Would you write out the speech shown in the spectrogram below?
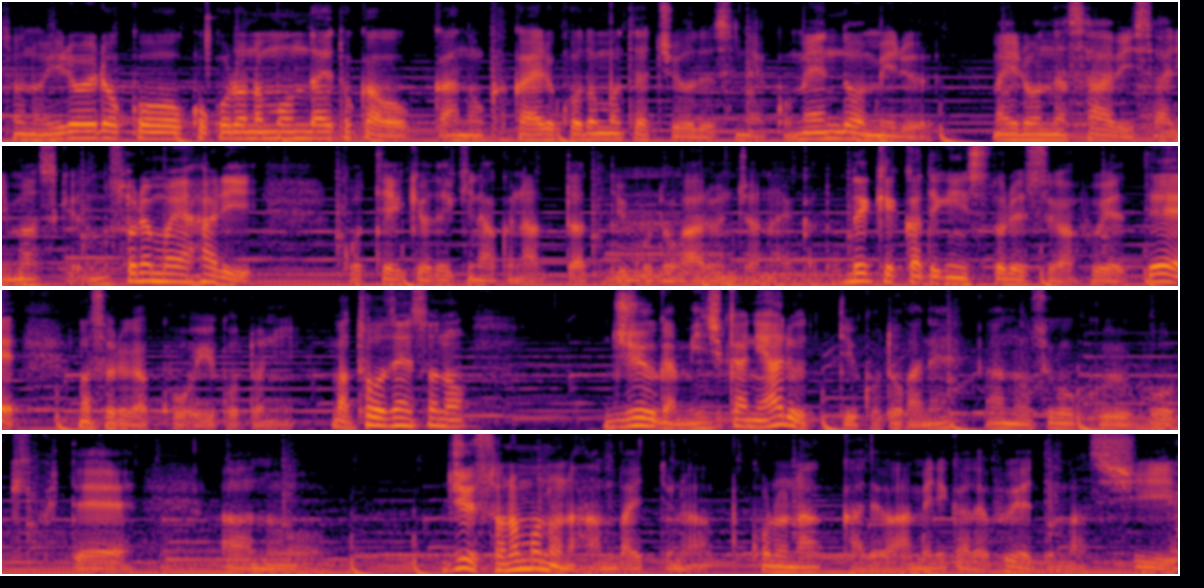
そのいろいろこう心の問題とかをあの抱える子どもたちをですねこう面倒を見る、まあ、いろんなサービスありますけれどもそれもやはりこう提供できなくなったっていうことがあるんじゃないかと。で結果的にストレスが増えて、まあ、それがこういうことに、まあ、当然その銃が身近にあるっていうことがねあのすごく大きくてあの銃そのものの販売っていうのはコロナ禍ではアメリカでは増えてますし。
